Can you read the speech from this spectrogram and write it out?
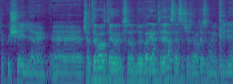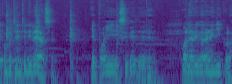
tra cui scegliere. Eh, certe volte sono due varianti della stessa, certe volte sono due idee completamente diverse e poi si vede quale arriverà in edicola.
